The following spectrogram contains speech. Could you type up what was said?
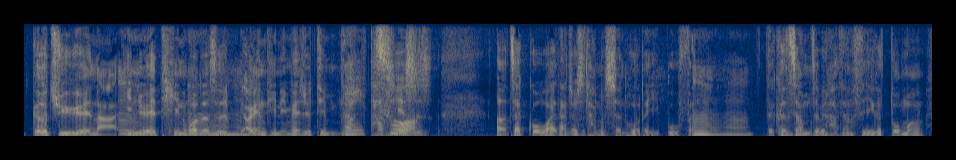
歌剧院啊、音乐厅或者是表演厅里面去听。没错。呃，在国外那就是他们生活的一部分。嗯嗯，对。可是，在我们这边好像是一个多么。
